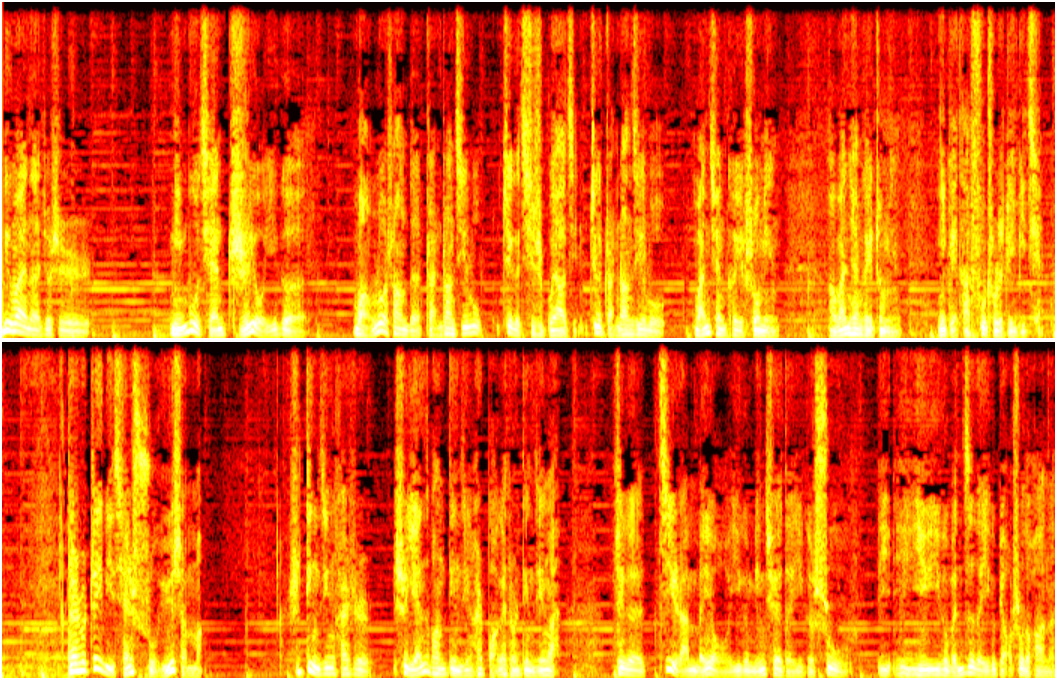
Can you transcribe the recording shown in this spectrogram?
另外呢，就是你目前只有一个网络上的转账记录，这个其实不要紧，这个转账记录完全可以说明，啊，完全可以证明你给他付出了这笔钱。但是说这笔钱属于什么？是定金还是是言字旁的定金还是宝盖头的定金啊？这个既然没有一个明确的一个数。一一一一个文字的一个表述的话呢，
